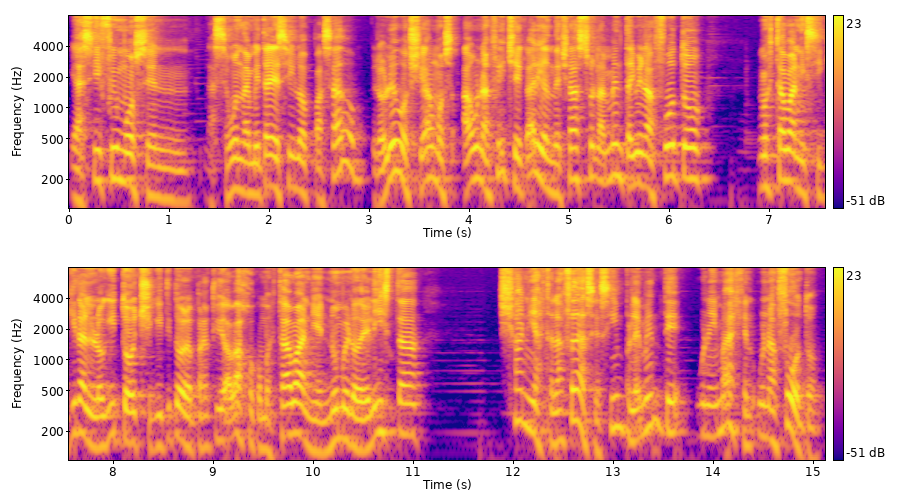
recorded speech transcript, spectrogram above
Y así fuimos en la segunda mitad del siglo pasado, pero luego llegamos a un afiche Cari donde ya solamente había una foto, no estaba ni siquiera el loguito chiquitito del partido abajo como estaba, ni el número de lista, ya ni hasta la frase, simplemente una imagen, una foto.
